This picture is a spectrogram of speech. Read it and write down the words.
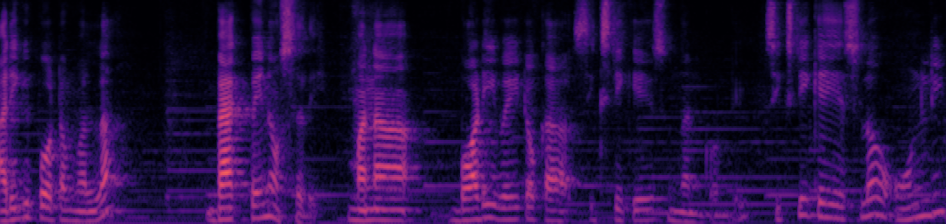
అరిగిపోవటం వల్ల బ్యాక్ పెయిన్ వస్తుంది. మన బాడీ వెయిట్ ఒక సిక్స్టీ కేఎస్ ఉందనుకోండి. సిక్స్టీ కేఎస్లో ఓన్లీ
